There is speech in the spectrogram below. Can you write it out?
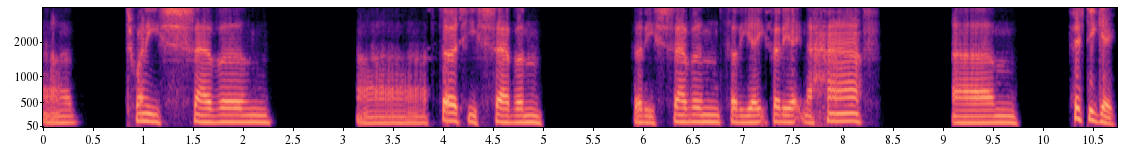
uh, 27, uh, 37, 37, 38, 38 and a half, um, 50 gig.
